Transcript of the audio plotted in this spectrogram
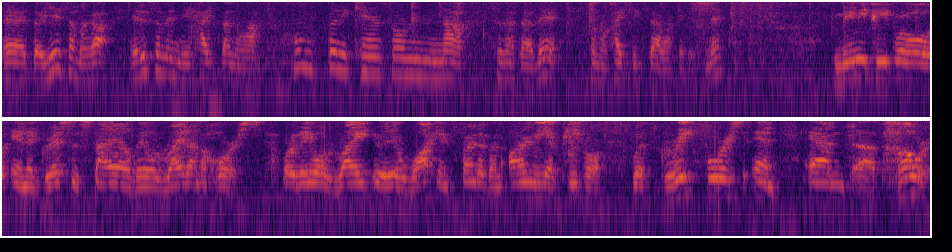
えー、とイエス様がエルサレムに入ったのは本当に謙遜な姿でその入ってきたわけですね Many people in aggressive style, they will ride on a horse, or they will ride, or they will walk in front of an army of people with great force and and uh, power.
